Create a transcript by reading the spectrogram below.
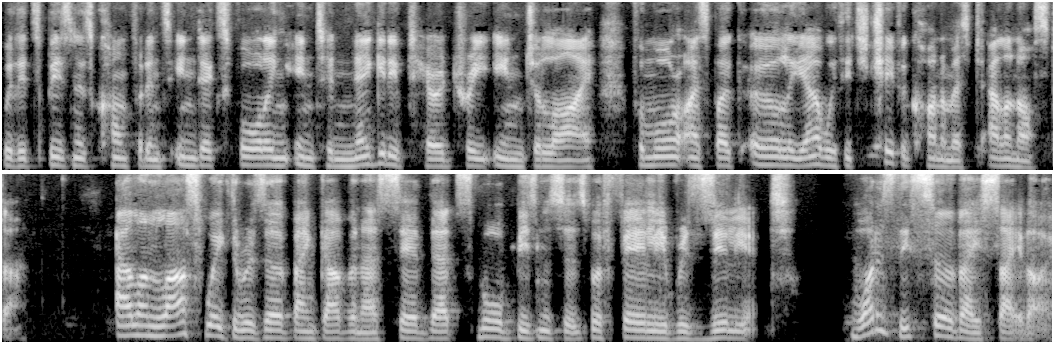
with its business confidence index falling into negative territory in July. For more, I spoke earlier with its chief economist, Alan Oster. Alan, last week the Reserve Bank governor said that small businesses were fairly resilient. What does this survey say, though?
